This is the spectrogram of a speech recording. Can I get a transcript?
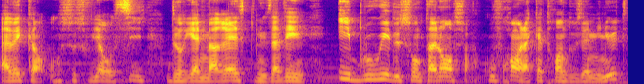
avec, on se souvient aussi de Riyad Mahrez qui nous avait ébloui de son talent sur un coup franc à la 92e minute.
